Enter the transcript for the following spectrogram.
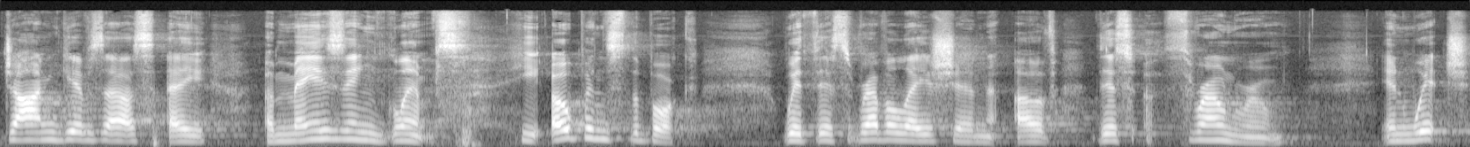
John gives us a amazing glimpse. He opens the book with this revelation of this throne room in which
